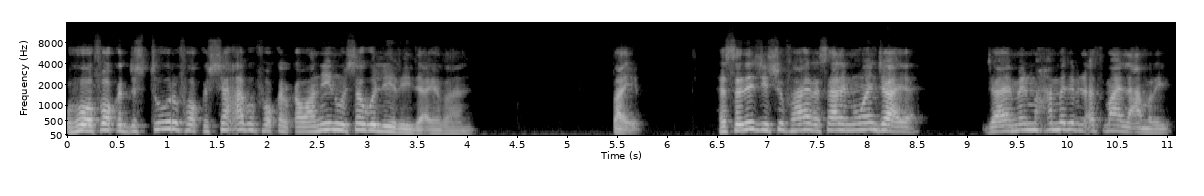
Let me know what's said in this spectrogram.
وهو فوق الدستور وفوق الشعب وفوق القوانين ويسوي اللي يريده أيضا. طيب. هسه نجي نشوف هاي الرسالة من وين جاية؟ جاية من محمد بن عثمان العمري.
